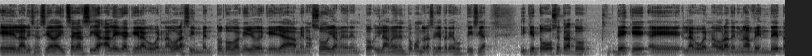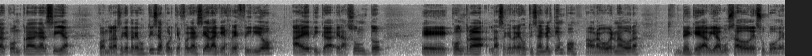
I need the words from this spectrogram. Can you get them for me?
eh, la licenciada Itza García alega que la gobernadora se inventó todo aquello de que ella amenazó y amedrentó y la amedrentó cuando era secretaria de justicia y que todo se trató de que la gobernadora tenía una vendetta contra García cuando era secretaria de justicia porque fue García la que refirió a ética el asunto contra la secretaria de justicia en aquel tiempo, ahora gobernadora, de que había abusado de su poder.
